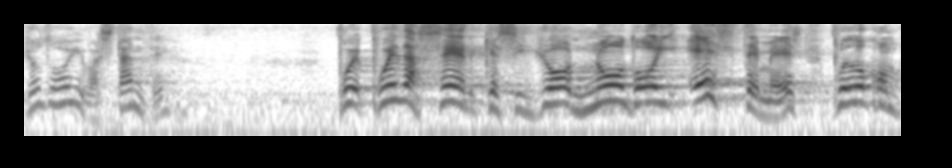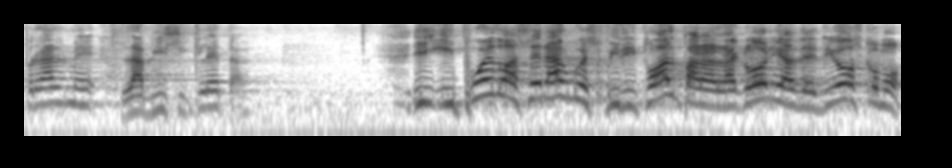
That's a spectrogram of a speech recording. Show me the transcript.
yo doy bastante. puede ser que si yo no doy este mes, puedo comprarme la bicicleta. Y, puedo hacer algo espiritual para la gloria de Dios, como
